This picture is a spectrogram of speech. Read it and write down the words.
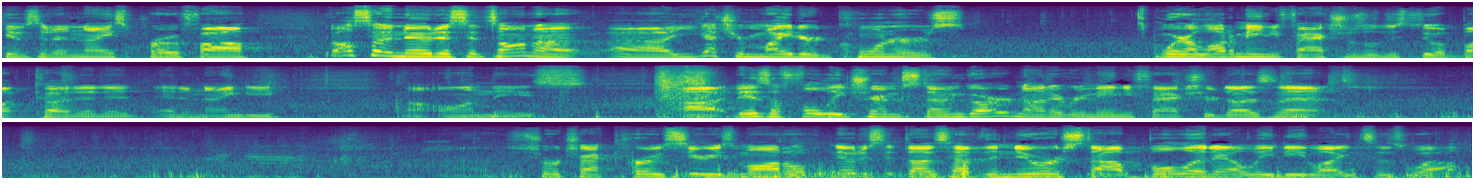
gives it a nice profile. You also notice it's on a, uh, you got your mitered corners where a lot of manufacturers will just do a butt cut at a, at a 90 uh, on these. Uh, it is a fully trimmed stone guard. Not every manufacturer does that. Sure Trac Pro Series model. Notice it does have the newer style bullet LED lights as well.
